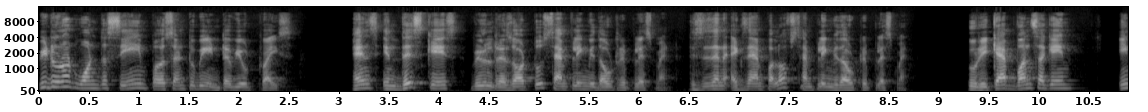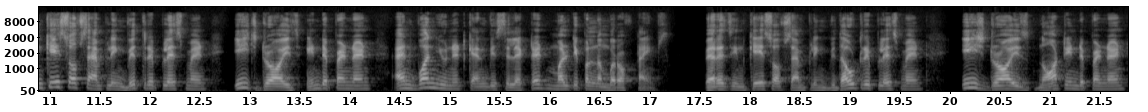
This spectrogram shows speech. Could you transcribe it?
we do not want the same person to be interviewed twice. Hence, in this case, we will resort to sampling without replacement. This is an example of sampling without replacement. To recap once again, in case of sampling with replacement, each draw is independent and one unit can be selected multiple number of times. Whereas in case of sampling without replacement, each draw is not independent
